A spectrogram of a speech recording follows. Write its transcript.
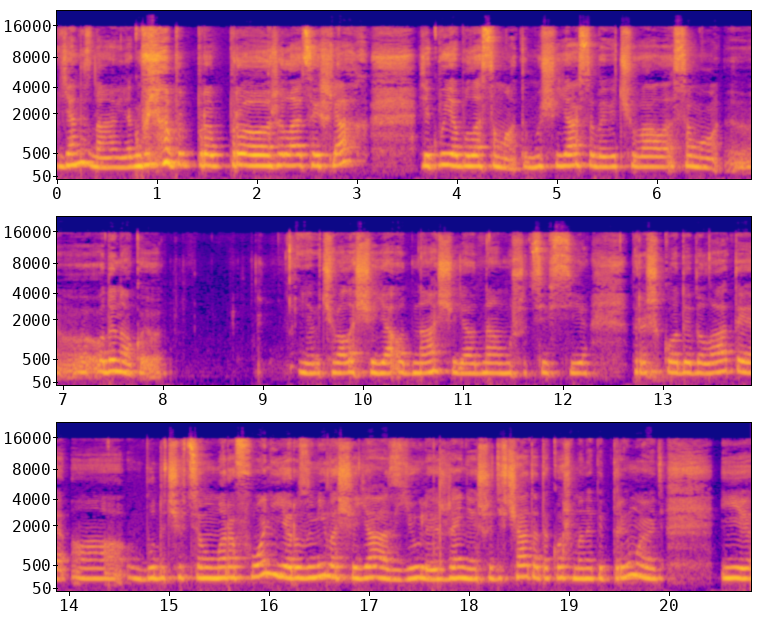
Я не знаю, якби я про- про- прожила цей шлях, якби я була сама, тому що я себе відчувала само е, одинокою. Я відчувала, що я одна, що я одна мушу ці всі перешкоди долати. А будучи в цьому марафоні, я розуміла, що я з Юлією, Женєю, що дівчата також мене підтримують. І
